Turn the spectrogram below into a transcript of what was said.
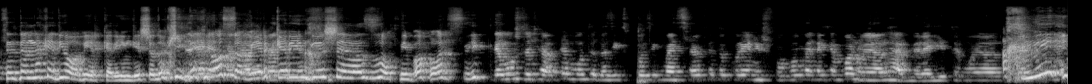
Szerintem neked jó a vérkeringésed, akinek Lehet, rossz a vérkeringése, az zokniba alszik. De most, hogyha te mondtad az exposing myself-et, akkor én is fogom, mert nekem van olyan lábmelegítőm, olyan... Mi?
